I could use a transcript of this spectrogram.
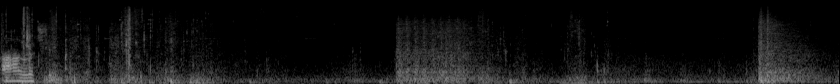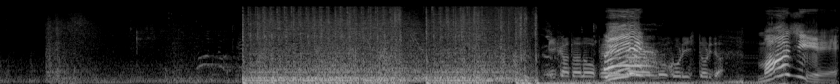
あー、裏来てる。味方のペレーターは残り一人だマジ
